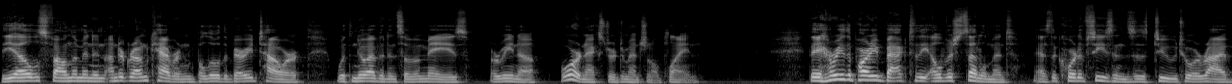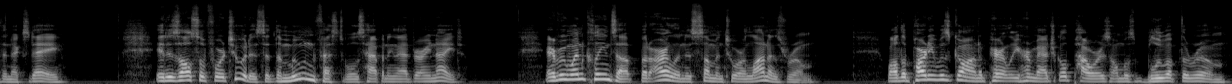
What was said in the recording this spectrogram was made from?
The elves found them in an underground cavern below the buried tower with no evidence of a maze, arena, or an extra dimensional plane. They hurry the party back to the elvish settlement, as the Court of Seasons is due to arrive the next day. It is also fortuitous that the Moon Festival is happening that very night. Everyone cleans up, but Arlen is summoned to Orlana's room. While the party was gone, apparently her magical powers almost blew up the room.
